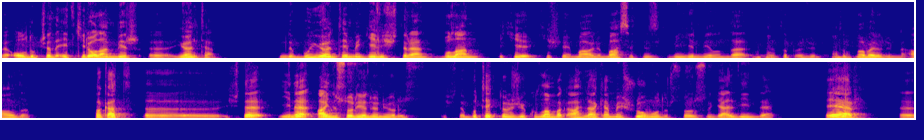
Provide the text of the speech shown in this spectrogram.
ve oldukça da etkili olan bir e, yöntem. Şimdi bu yöntemi geliştiren, bulan iki kişi malum bahsettiğiniz 2020 yılında tıp ödül, tıp Nobel ödülünü aldı. Fakat e, işte yine aynı soruya dönüyoruz. İşte bu teknolojiyi kullanmak ahlaken meşru mudur sorusu geldiğinde eğer e,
